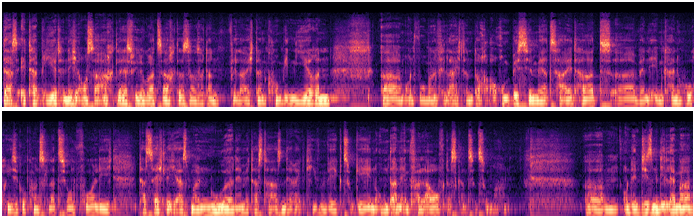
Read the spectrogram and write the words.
das Etablierte nicht außer Acht lässt, wie du gerade sagtest, also dann vielleicht dann kombinieren ähm, und wo man vielleicht dann doch auch ein bisschen mehr Zeit hat, äh, wenn eben keine Hochrisikokonstellation vorliegt, tatsächlich erstmal nur den metastasendirektiven Weg zu gehen, um dann im Verlauf das Ganze zu machen. Ähm, und in diesem Dilemma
